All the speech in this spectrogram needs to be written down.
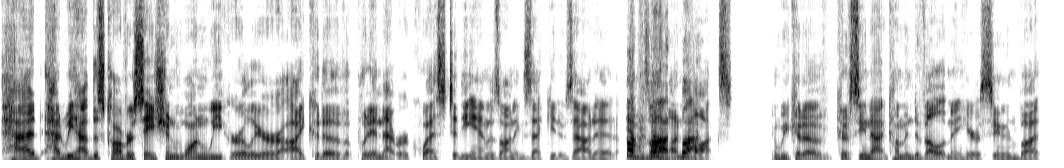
had had we had this conversation one week earlier, I could have put in that request to the Amazon executives out at Amazon unBoxed, and we could have could have seen that come in development here soon. But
